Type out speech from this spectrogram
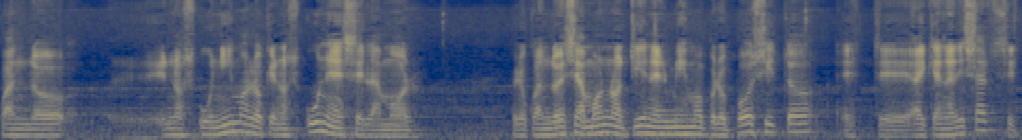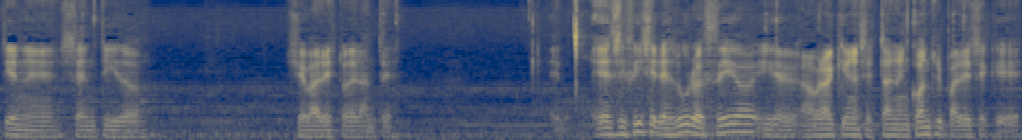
cuando nos unimos, lo que nos une es el amor pero cuando ese amor no tiene el mismo propósito, este, hay que analizar si tiene sentido llevar esto adelante. Es difícil, es duro, es feo y eh, habrá quienes están en contra y parece que,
